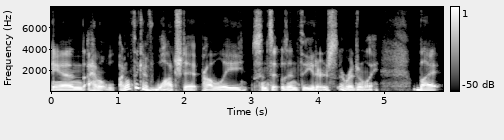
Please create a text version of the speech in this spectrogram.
and I haven't. I don't think I've watched it probably since it was in theaters originally, but.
